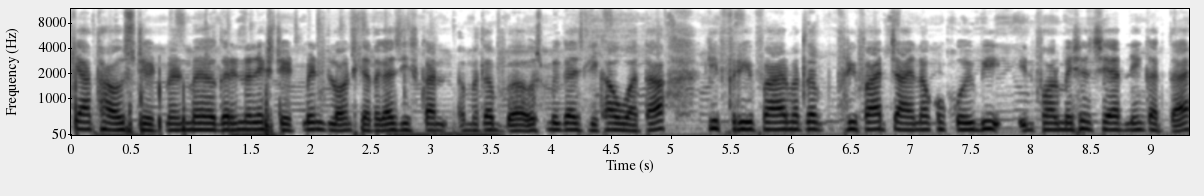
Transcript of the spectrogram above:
क्या था उस स्टेटमेंट में। गरीना ने एक स्टेटमेंट लॉन्च किया था गाइस जिसका मतलब उसमें गाइस लिखा हुआ था कि फ्री फायर मतलब फ्री फायर चाइना को कोई भी इन्फॉर्मेशन शेयर नहीं करता है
